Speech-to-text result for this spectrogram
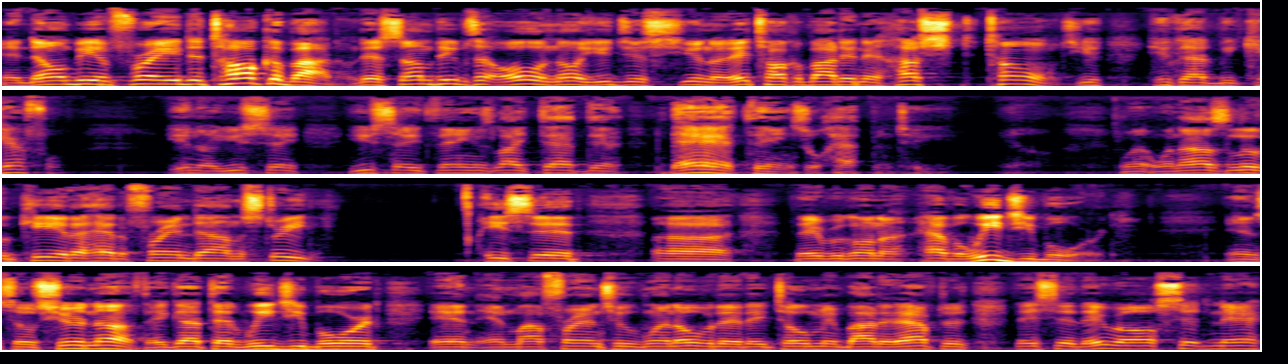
And don't be afraid to talk about him. There's some people say, oh, no, you just, you know, they talk about it in hushed tones. You, you got to be careful. You know, you say, you say things like that, then bad things will happen to you. you know. when, when I was a little kid, I had a friend down the street. He said uh, they were going to have a Ouija board. And so, sure enough, they got that Ouija board, and, and my friends who went over there, they told me about it after. They said they were all sitting there,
